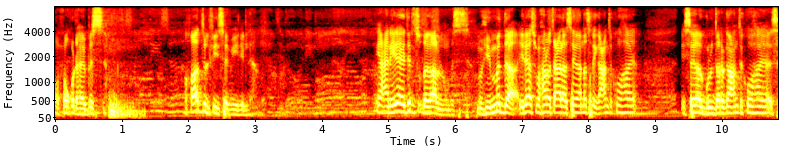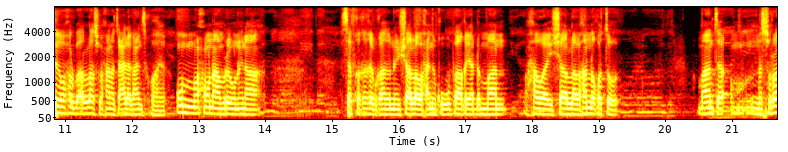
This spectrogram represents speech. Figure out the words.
wuxuu ku dhahay bas qatil fii sabiilillah. Yani ilahay dartiisu dagaalno bas. Muhiimadda ilaah subxana watacaala isagaa nasri gacanta ku haya isagaa guldar gacanta ku haya isagaa wax walba allah subxana watacaala gacanta ku haya. Un waxuuna amray un inaa safka ka qayb qaadano insha allah waxaan idinkugu baaqayaa dhammaan waxaa waaye insha allah ha noqoto. Maanta nasro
